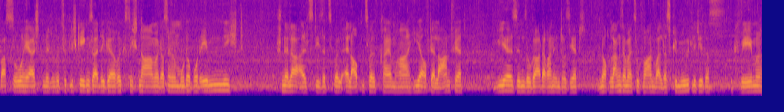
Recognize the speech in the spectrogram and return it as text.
was so herrscht, mit bezüglich gegenseitiger Rücksichtnahme, dass man im Motorboot eben nicht schneller als diese 12, erlaubten 12 km/h hier auf der Lahn fährt. Wir sind sogar daran interessiert, noch langsamer zu fahren, weil das Gemütliche, das Bequeme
